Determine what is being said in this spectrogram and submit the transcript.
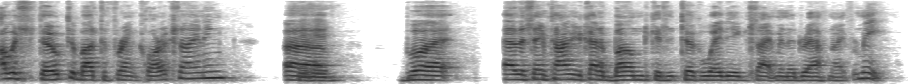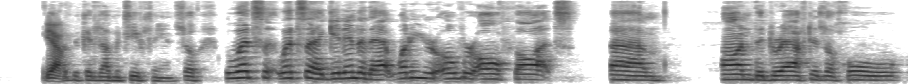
I was stoked about the Frank Clark signing, um, mm-hmm. but at the same time, you're kind of bummed because it took away the excitement of draft night for me. Yeah, because I'm a Chiefs fan. So let's let's uh, get into that. What are your overall thoughts um, on the draft as a whole?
